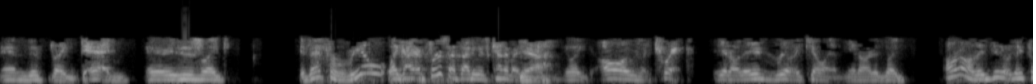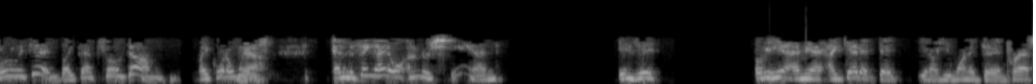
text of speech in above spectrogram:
and just like dead, And it's just like, is that for real? Like, I, at first I thought it was kind of a Yeah. like, oh, it was a trick. You know, they didn't really kill him. You know, it's like, oh no, they did. They totally did. Like, that's so dumb. Like, what a waste. Yeah. And the thing I don't understand is it. Okay, yeah, I mean, I, I get it that you know he wanted to impress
